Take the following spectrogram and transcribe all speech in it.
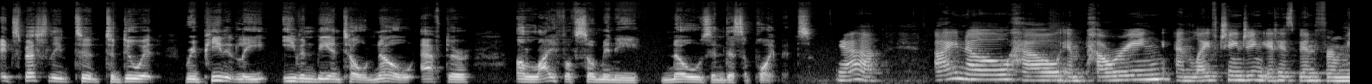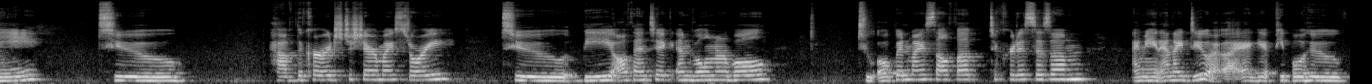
especially to to do it repeatedly even being told no after a life of so many no's and disappointments. Yeah. I know how empowering and life-changing it has been for me to have the courage to share my story to be authentic and vulnerable, to open myself up to criticism. I mean, and I do. I, I, get people who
